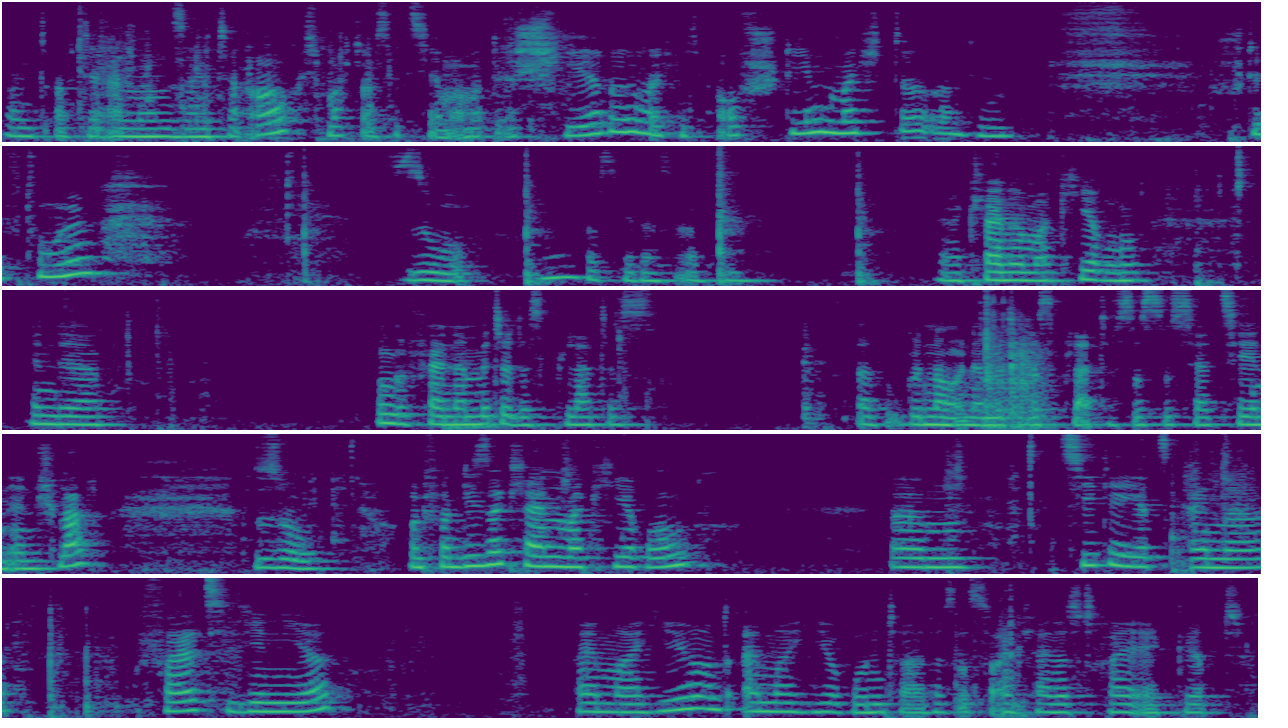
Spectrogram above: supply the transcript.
Und auf der anderen Seite auch. Ich mache das jetzt hier mal mit der Schere, weil ich nicht aufstehen möchte und den Stift holen. So, dass ihr das irgendwie eine kleine Markierung in der ungefähr in der Mitte des Blattes, also genau in der Mitte des Blattes, das ist ja 10 Inch lang. So, und von dieser kleinen Markierung ähm, zieht ihr jetzt eine Falzlinie einmal hier und einmal hier runter, dass es so ein kleines Dreieck gibt.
